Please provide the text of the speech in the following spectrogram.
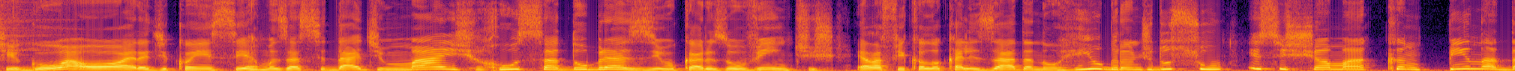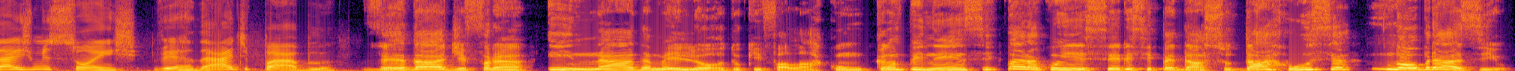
Chegou a hora de conhecermos a cidade mais russa do Brasil, caros ouvintes. Ela fica localizada no Rio Grande do Sul e se chama Campina das Missões. Verdade, Pablo? Verdade, Fran. E nada melhor do que falar com um campinense para conhecer esse pedaço da Rússia no Brasil.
